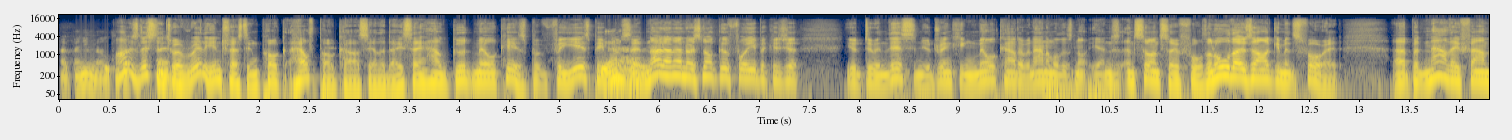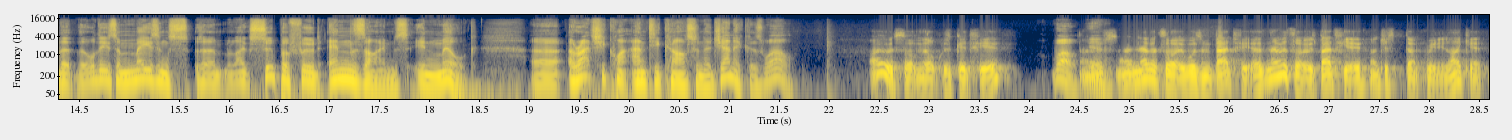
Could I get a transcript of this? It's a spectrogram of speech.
have any milk. I was listening to a really interesting pod- health podcast the other day saying how good milk is, but for years people have said no, no, no, no, it's not good for you because you're you're doing this and you're drinking milk out of an animal that's not, and, and so on and so forth, and all those arguments for it. Uh, but now they found that all these amazing um, like superfood enzymes in milk uh, are actually quite anti-carcinogenic as well. I always thought milk was good for you. Well, I, yeah. was- I never thought it wasn't bad for you. I never thought it was bad for you. I just don't really like it.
